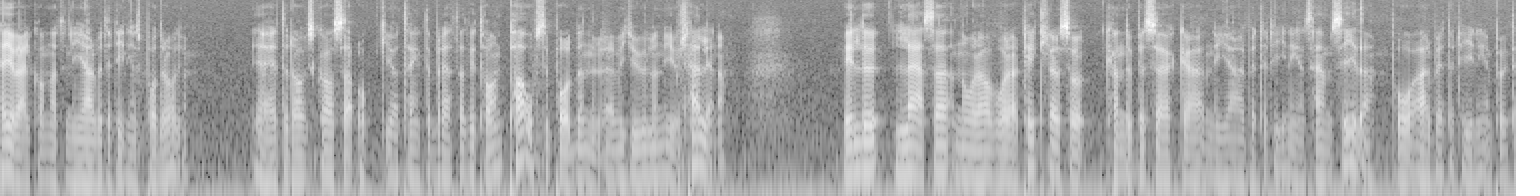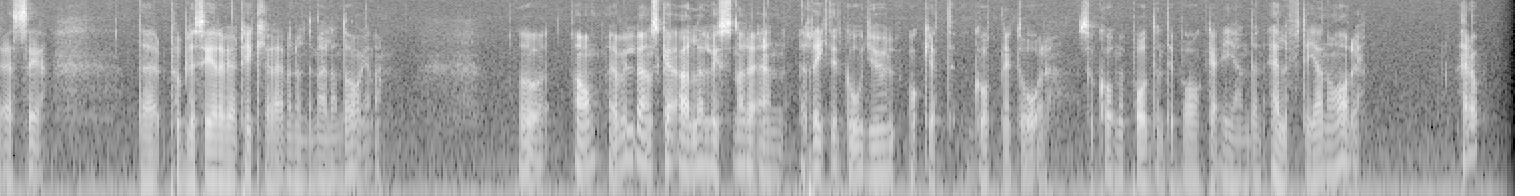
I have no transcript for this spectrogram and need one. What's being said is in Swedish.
Hej och välkomna till Nya Arbetartidningens poddradio. Jag heter David Skasa och jag tänkte berätta att vi tar en paus i podden nu över jul och nyårshelgerna. Vill du läsa några av våra artiklar så kan du besöka Nya Arbetartidningens hemsida på arbetartidningen.se. Där publicerar vi artiklar även under mellandagarna. Så, ja, jag vill önska alla lyssnare en riktigt god jul och ett gott nytt år. Så kommer podden tillbaka igen den 11 januari. Hej då!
